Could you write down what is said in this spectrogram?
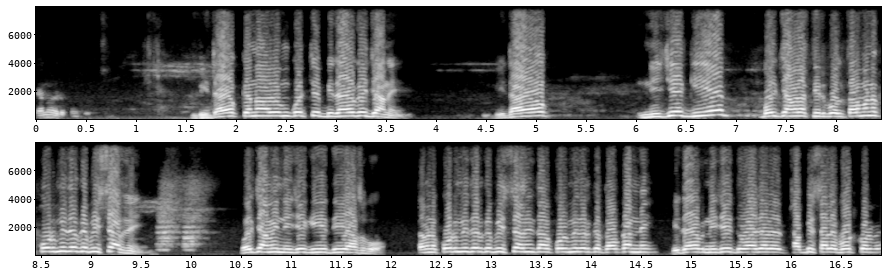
কেন এরকম করছে? বিধায়ক কেন এরকম করছে বিধায়কে জানে। বিধায়ক নিজে গিয়ে বলছে আমরা তিরপল তার মানে কর্মীদেরকে বিশ্বাস নেই। বলছে আমি নিজে গিয়ে দিয়ে আসব। তার মানে কর্মীদেরকে বিশ্বাস নেই তার কর্মীদেরকে দরকার নেই। বিধায়ক নিজেই দু হাজার ছাব্বিশ সালে ভোট করবে।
